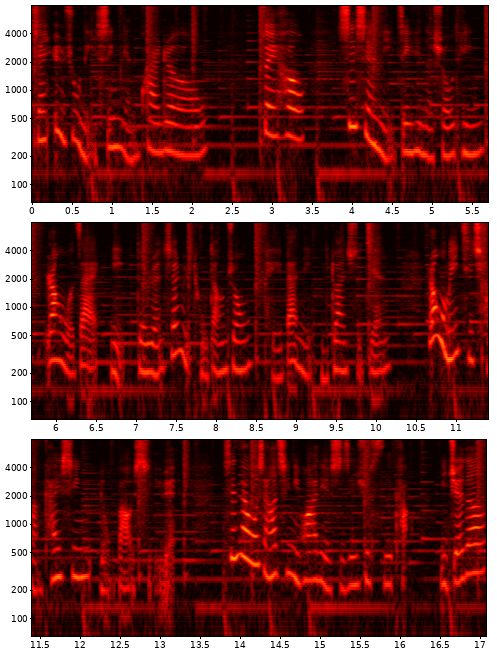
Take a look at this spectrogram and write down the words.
先预祝你新年快乐哦！最后，谢谢你今天的收听，让我在你的人生旅途当中陪伴你一段时间。让我们一起敞开心，拥抱喜悦。现在，我想要请你花一点时间去思考，你觉得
